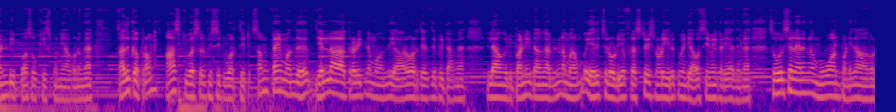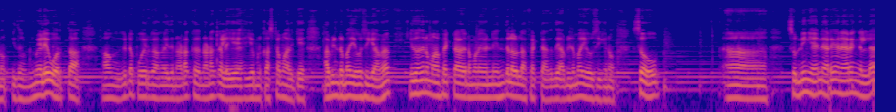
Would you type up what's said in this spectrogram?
கண்டிப்பாக ஷோகேஸ் பண்ணி ஆகணுங்க. அதுக்கப்புறம் ask yourself is it worth it sometime வந்து எல்லா கிரெடிட் நம்ம வந்து யாரோ ஒருத்தர் எடுத்து போயிட்டாங்க. இல்லை அவங்க இப்படி பண்ணிட்டாங்க அப்படின்னு நம்ம ரொம்ப எரிச்சலோடையோ ஃப்ரஸ்ட்ரேஷனோட இருக்க வேண்டிய அவசியமே கிடையாதுங்க. ஸோ ஒரு சில நேரங்களில் மூவ் ஆன் பண்ணி தான் ஆகணும். இது உண்மையிலே ஒர்த்தா அவங்கக்கிட்ட போயிருக்காங்க. இது நடக்க நடக்கலையே. நம்மளுக்கு கஷ்டமாக இருக்கே. அப்படின்ற மாதிரி யோசிக்காமல் இது வந்து நம்ம அஃபெக்ட் ஆகுது நம்மளை எந்த லெவலில் அஃபெக்ட் ஆகுது அப்படின்ற மாதிரி யோசிக்கணும். ஸோ ஸோ நீங்கள் நிறைய நேரங்களில்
